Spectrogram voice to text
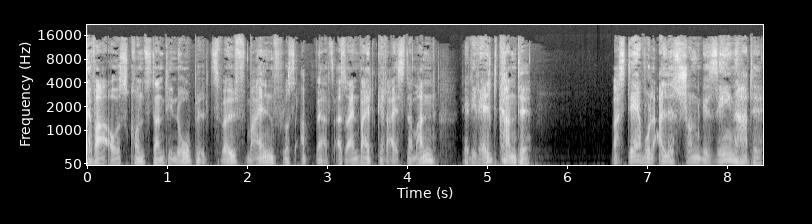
Er war aus Konstantinopel, zwölf Meilen flussabwärts, also ein weitgereister Mann, der die Welt kannte. Was der wohl alles schon gesehen hatte,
